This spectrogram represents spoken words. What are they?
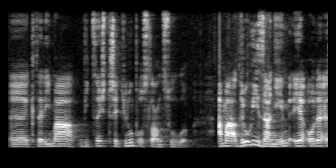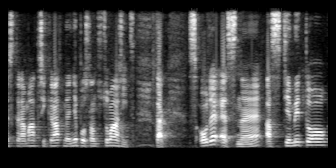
eh, který má víc než třetinu poslanců, a má druhý za ním je ODS, která má třikrát méně poslanců, co má říct. Tak s ODS ne a s těmito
